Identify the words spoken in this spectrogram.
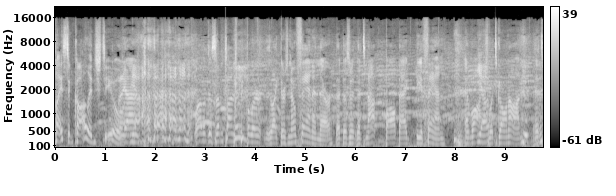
Applies to college too. well, because sometimes people are like, "There's no fan in there." That doesn't. That's not ball bag. Be a fan and watch Yep. what's going on. It's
